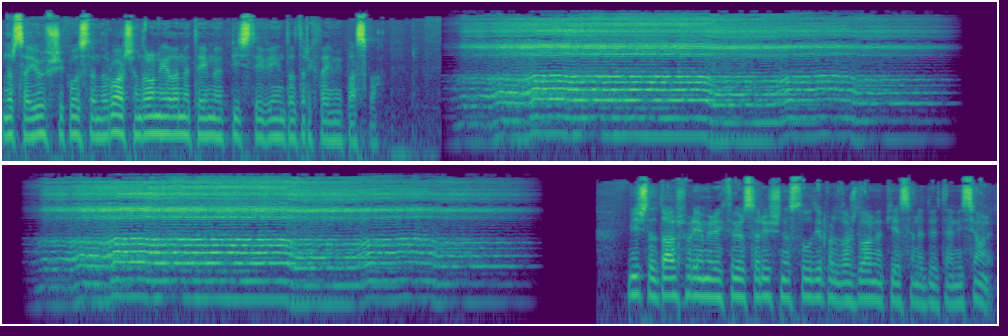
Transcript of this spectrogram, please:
Ndërsa ju shikues të nderuar, qëndroni edhe më tej me Peace TV, do të rikthehemi pas pak. Miq të dashur, jemi rikthyer sërish në studio për të vazhduar me pjesën e dytë të emisionit.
